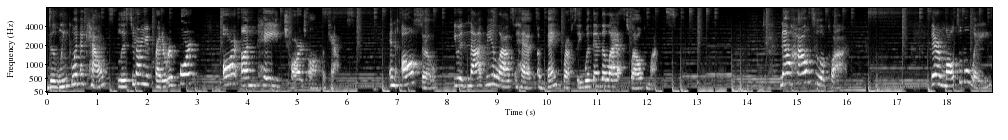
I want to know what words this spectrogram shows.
delinquent accounts listed on your credit report, or unpaid charge off accounts. And also, you would not be allowed to have a bankruptcy within the last 12 months. Now, how to apply? There are multiple ways.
